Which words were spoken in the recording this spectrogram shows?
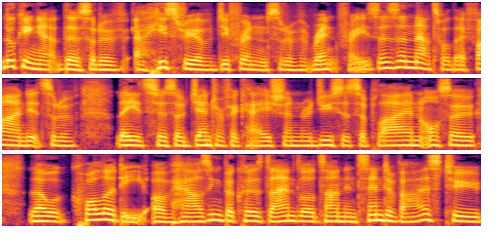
looking at the sort of history of different sort of rent freezes. And that's what they find. It sort of leads to sort of gentrification, reduces supply, and also lower quality of housing because landlords aren't incentivized to,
